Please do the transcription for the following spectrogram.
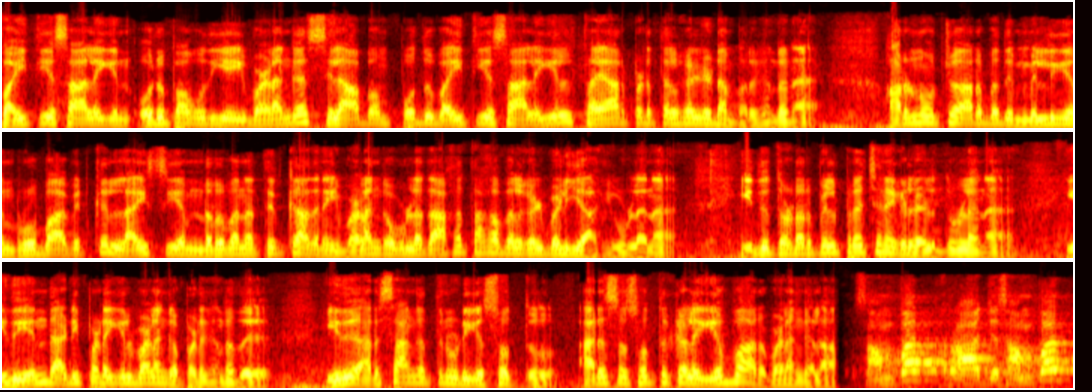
வைத்தியசாலையின் ஒரு பகுதியை வழங்க சிலாபம் பொது வைத்தியசாலையில் தயார்படுத்தல்கள் இடம்பெறுகின்றன. அறுநூற்று அறுபது மில்லியன் ரூபாவிற்கு லைசியம் நிறுவனத்திற்கு அதனை வழங்க உள்ளதாக தகவல்கள் வெளியாகியுள்ளன. இது தொடர்பில் பிரச்சனைகள் எழுந்துள்ளன. இது எந்த அடிப்படையில் வழங்கப்படுகின்றது? இது அரசாங்கத்தினுடைய சொத்து. அரச சொத்துக்களை எவ்வாறு வழங்கலாம்? சம்பத் ராஜ சம்பத்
